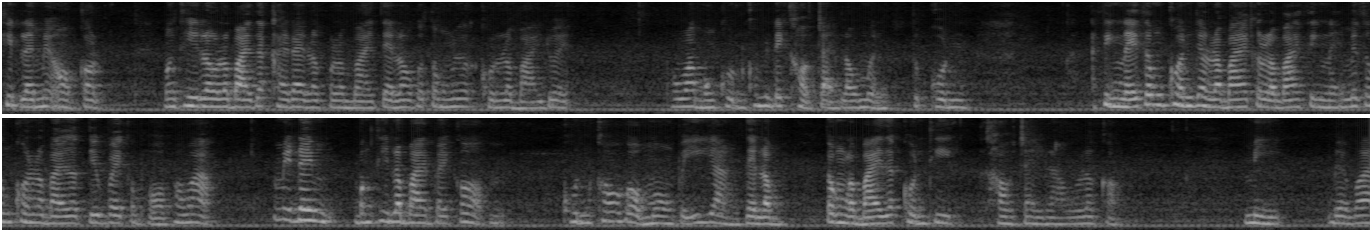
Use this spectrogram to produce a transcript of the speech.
คิดอะไรไม่ออกก่อนบางทีเราระบายถ้าใครได้เราก็ระบาย แต่เราก็ต้องเลือกคนระบายด้วย เพราะว่าบางคนเขาไม่ได้เข้าใจเราเหมือนทุกคน สิ่งไหนสมควรจะระบายก็ระบายสิ่งไหน ไม่สมควรระบายก็เก็บไว้ก็พอเพราะว่า ไม่ได้บางทีระบายไปก็ คนเขาก็มองไปอีกอย่าง แต่เราต้องระบายจากคนที่เข้าใจเราแล้วก็ มีแบบว่า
